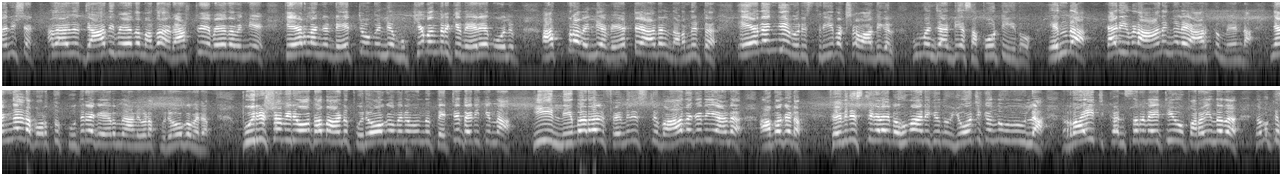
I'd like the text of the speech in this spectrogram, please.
മനുഷ്യൻ അതായത് ജാതിഭേദ മത രാഷ്ട്രീയ ഭേദമന്യേ കേരളം കണ്ട ഏറ്റവും വലിയ മുഖ്യമന്ത്രിക്ക് നേരെ പോലും അത്ര വലിയ വേട്ടയാടൽ നടന്നിട്ട് ഏതെങ്കിലും ഒരു സ്ത്രീപക്ഷവാദികൾ ഉമ്മൻചാണ്ടിയെ സപ്പോർട്ട് ചെയ്തോ? എന്താ? കാര്യം ഇവിടെ ആണുങ്ങളെ ആർക്കും വേണ്ട. ഞങ്ങളുടെ പുറത്ത് കുതിര കയറുന്നതാണ് ഇവിടെ പുരോഗമനം. പുരുഷവിരോധമാണ് പുരോഗമനമെന്ന് തെറ്റിദ്ധരിക്കുന്ന ഈ ലിബറൽ ഫെമിനിസ്റ്റ് വാദഗതിയാണ് അപകടം. ഫെമിനിസ്റ്റുകളെ ബഹുമാനിക്കുന്നു യോജിക്കുന്നൊന്നുമില്ല റൈറ്റ് കൺസർവേറ്റീവ് പറയുന്നത് നമുക്ക്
